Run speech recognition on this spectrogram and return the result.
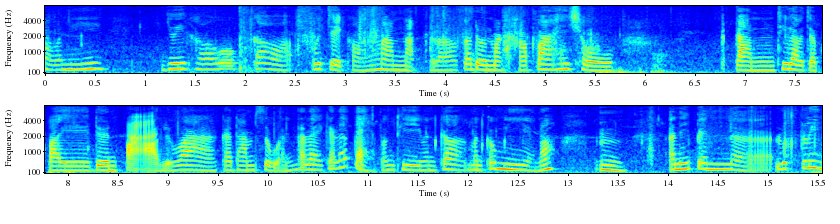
ค่ะวันนี้ยุ้ยเขาก็โปรเจกต์ของมันน่ะ แล้วก็โดนบังคับว่าให้โชว์การที่เราจะไปเดินป่าหรือว่าการทำสวนอะไรก็แล้วแต่บางทีมันก็มันก็มีอะเนาะอืมอันนี้เป็นลูกกลิ้ง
